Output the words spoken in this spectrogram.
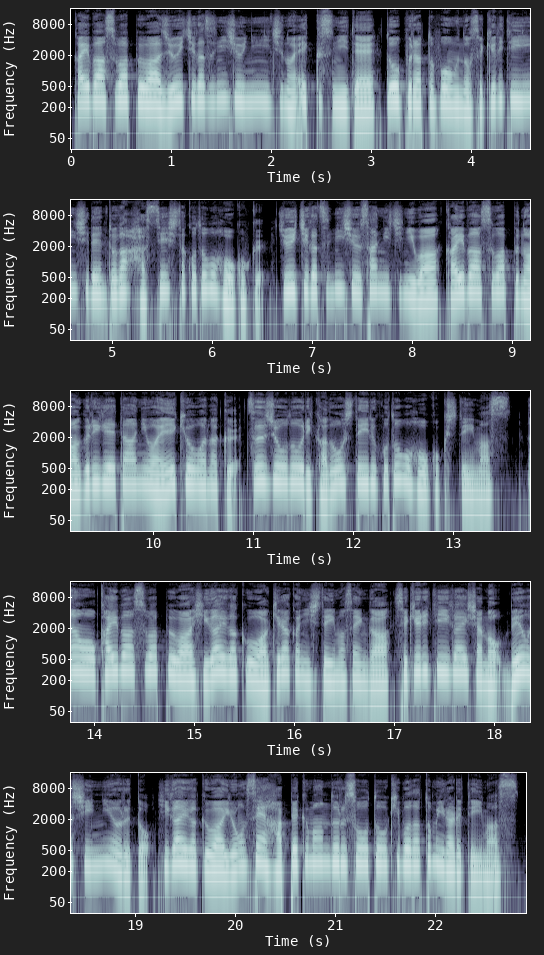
カイバースワップは11月22日の X にて、同プラットフォームのセキュリティインシデントが発生したことを報告。11月23日には、カイバースワップのアグリゲーターには影響はなく、通常通り稼働していることを報告しています。なお、カイバースワップは被害額を明らかにしていませんが、セキュリティ会社のベオシンによると、被害額は4800万ドル相当規模だと見られています。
